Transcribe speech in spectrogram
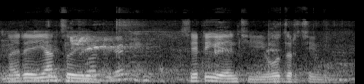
नाही रे यांचं सेटिंग आहे यांची ओझरची. म्हणून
